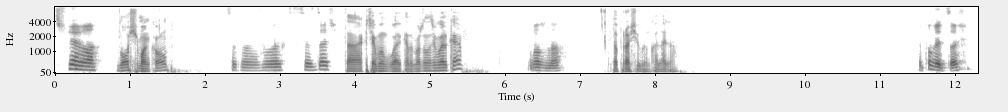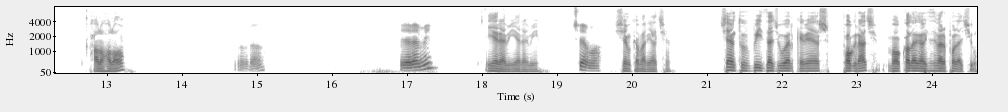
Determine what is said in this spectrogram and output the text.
Siema. No, siemanko. Co tam, WL chcesz zdać? Tak, chciałbym WLK. Można dać WLK? Można. To prosiłbym kolego. No powiedz coś. Halo, halo? Dobra. Jeremi? Jeremi, Jeremi. Siema. Siemka wariacie. Chciałem tu wbić, dać WLK, wiesz, pograć, bo kolega mi ten serwer polecił.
